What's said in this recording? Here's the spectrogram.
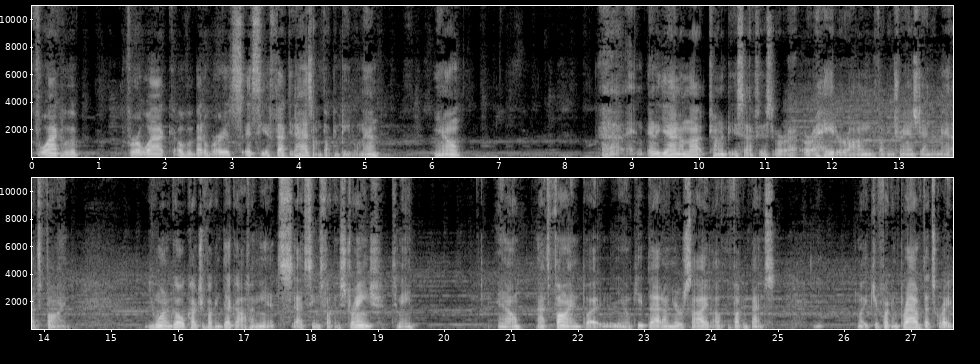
for lack of a for a lack of a better word, it's it's the effect it has on fucking people, man. You know. Uh, and, and, again, I'm not trying to be a sexist or a, or a hater on fucking transgender, man. That's fine. You want to go cut your fucking dick off? I mean, it's that seems fucking strange to me. You know, that's fine, but you know, keep that on your side of the fucking fence. Like you're fucking proud, that's great.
